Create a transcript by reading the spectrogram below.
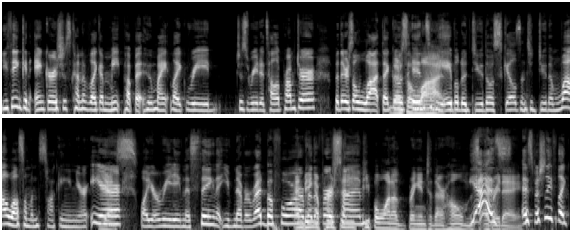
you think an anchor is just kind of like a meat puppet who might like read just read a teleprompter, but there's a lot that goes There's in lot. to be able to do those skills and to do them well while someone's talking in your ear, Yes. while you're reading this thing that you've never read before and for being the a first person time. people want to bring into their homes Yes, every day. especially if like,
